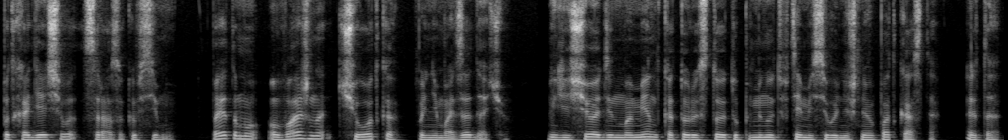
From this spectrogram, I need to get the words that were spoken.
подходящего сразу ко всему. Поэтому важно четко понимать задачу. Еще один момент, который стоит упомянуть в теме сегодняшнего подкаста – это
